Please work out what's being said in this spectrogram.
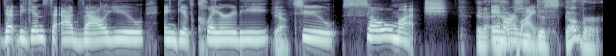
that begins to add value and give clarity yeah. to so much it, it in helps our you life. discover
